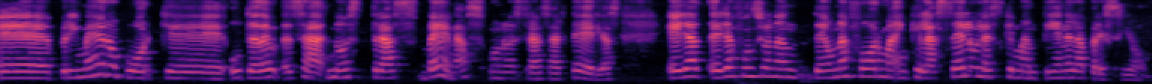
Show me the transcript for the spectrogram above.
Eh, primero porque ustedes, nuestras venas o nuestras arterias, ellas, funcionan de una forma en que la célula es que mantiene la presión.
